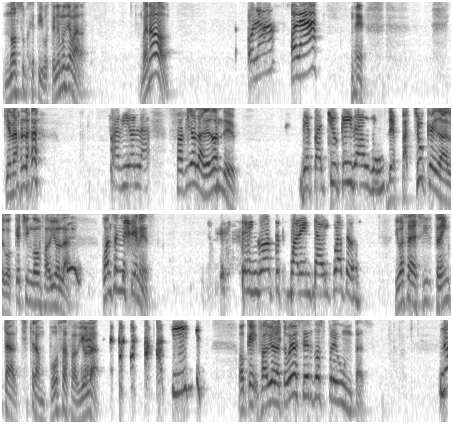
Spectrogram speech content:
no subjetivos. Tenemos llamada. Bueno. Hola. Hola. ¿Quién habla? Fabiola. Fabiola, ¿de dónde? De Pachuca Hidalgo. De Pachuca Hidalgo. Qué chingón, Fabiola. ¿Cuántos años tienes? Tengo 44. Ibas a decir 30. Tramposa, Fabiola. sí. Ok, Fabiola, te voy a hacer dos preguntas. No,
